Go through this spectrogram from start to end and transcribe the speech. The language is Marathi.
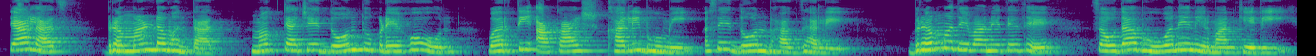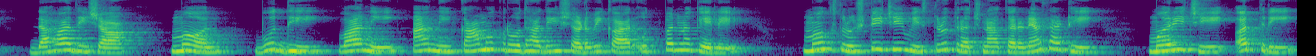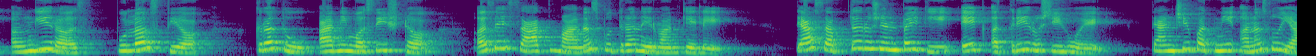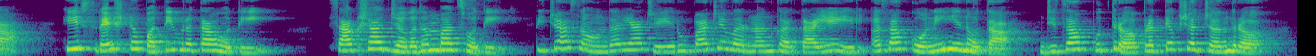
त्यालाच ब्रह्मांड म्हणतात. मग त्याचे दोन तुकडे होऊन वरती आकाश खाली भूमी असे दोन भाग झाले. ब्रह्मदेवाने तेथे चौदा भुवने निर्माण केली. दहा दिशा मन बुद्धी वाणी आणि कामक्रोधादी षडविकार उत्पन्न केले. मग सृष्टीची विस्तृत रचना करण्यासाठी मरीची अत्री अंगिरस पुलस्त्य क्रतू आणि वसिष्ठ असे सात मानसपुत्र निर्माण केले. त्या सप्त ऋषींपैकी एक अत्री ऋषी होय. त्यांची पत्नी अनसूया ही श्रेष्ठ पतिव्रता होती. साक्षात जगदंबाच होती. तिच्या सौंदर्याचे रूपाचे वर्णन करता येईल असा कोणीही नव्हता जिचा पुत्र प्रत्यक्ष चंद्र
